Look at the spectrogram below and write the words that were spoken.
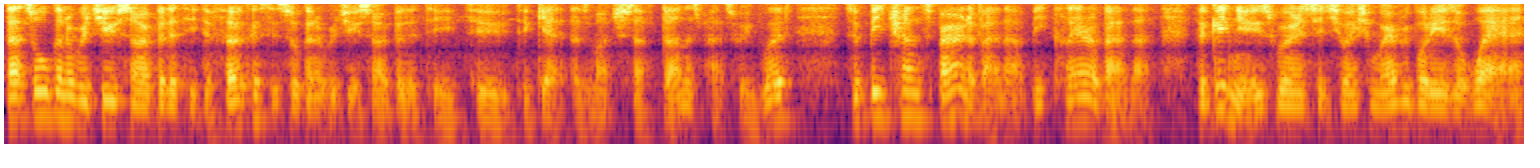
That's all going to reduce our ability to focus. It's all going to reduce our ability to, to get as much stuff done as perhaps we would. So be transparent about that. Be clear about that. The good news, we're in a situation where everybody is aware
